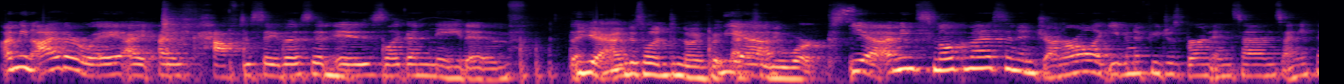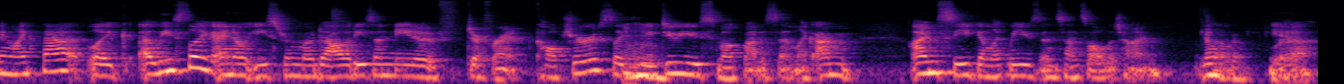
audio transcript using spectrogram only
I mean, either way, I, I have to say this: it is like a native thing. Yeah, I'm just wanting to know if it Yeah. actually works. Yeah, I mean, smoke medicine in general, like even if you just burn incense, anything like that, like at least like I know Eastern modalities and native different cultures, like Mm-hmm. we do use smoke medicine. Like I'm, I'm Sikh and like we use incense all the time. Oh, so, Okay. Yeah.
